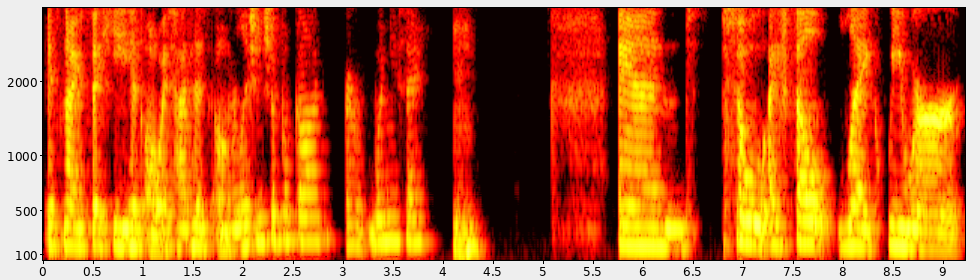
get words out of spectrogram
it's nice that he has always had his own relationship with God, or wouldn't you say? Mhm. And so I felt like we were,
